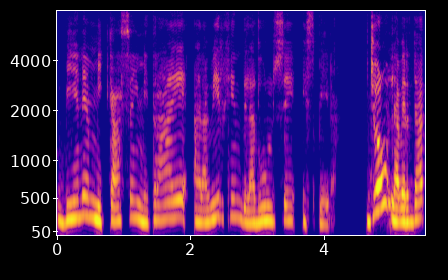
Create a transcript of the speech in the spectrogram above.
viene a mi casa y me trae a la Virgen de la Dulce Espera. Yo, la verdad,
